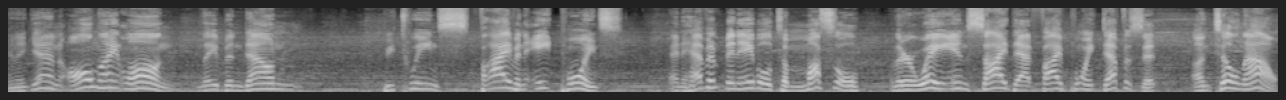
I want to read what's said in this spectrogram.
And again, all night long, they've been down between five and eight points and haven't been able to muscle their way inside that five point deficit until now.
